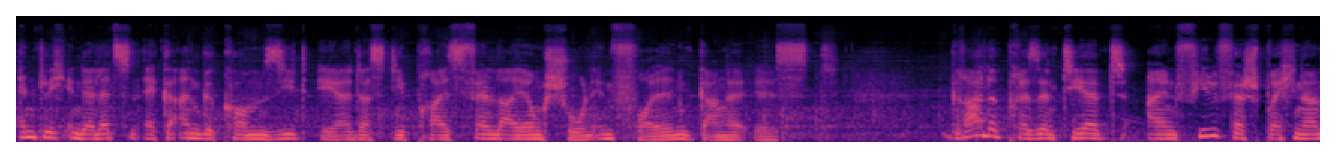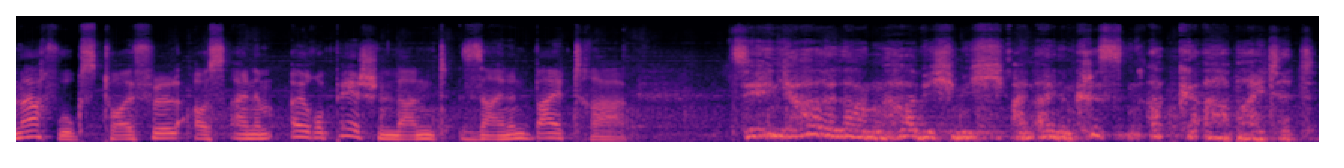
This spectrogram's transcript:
Endlich in der letzten Ecke angekommen, sieht er, dass die Preisverleihung schon im vollen Gange ist. Gerade präsentiert ein vielversprechender Nachwuchsteufel aus einem europäischen Land seinen Beitrag. Zehn Jahre lang habe ich mich an einem Christen abgearbeitet.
